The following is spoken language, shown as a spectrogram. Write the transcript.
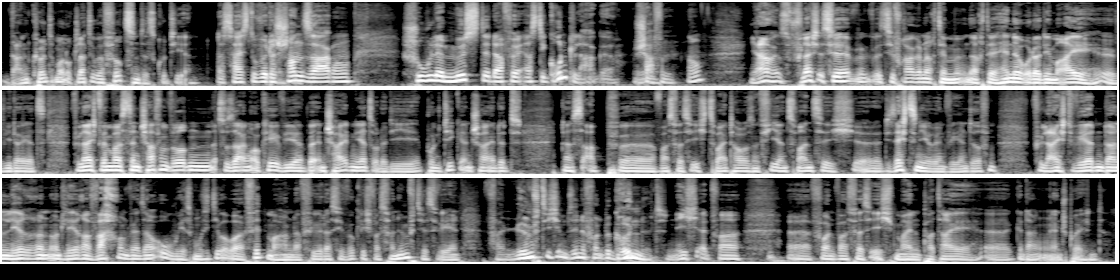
dann könnte man auch glatt über 14 diskutieren. Das heißt, du würdest schon sagen, Schule müsste dafür erst die Grundlage schaffen. Ja, ne? ja vielleicht ist hier ist die Frage nach dem nach der Henne oder dem Ei äh, wieder jetzt. Vielleicht, wenn wir es denn schaffen würden, zu sagen, okay, wir entscheiden jetzt oder die Politik entscheidet, dass ab äh, was weiß ich 2024 äh, die 16-Jährigen wählen dürfen. Vielleicht werden dann Lehrerinnen und Lehrer wach und werden sagen, oh, jetzt muss ich die aber fit machen dafür, dass sie wirklich was Vernünftiges wählen. Vernünftig im Sinne von begründet, nicht etwa äh, von was weiß ich meinen Parteigedanken entsprechend.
